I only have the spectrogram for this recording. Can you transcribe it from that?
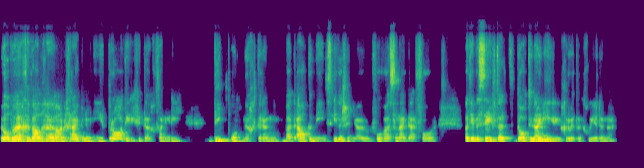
Nou op 'n geweldige aangrypende manier praat hierdie gedig van hierdie diep ontnigtering wat elke mens iewers in jou volwassenheid ervaar. Wat jy besef dat daar toe nou nie hierdie groot en goeie dinge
